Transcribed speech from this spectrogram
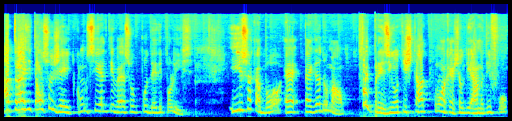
atrás de tal sujeito, como se ele tivesse o poder de polícia. E isso acabou é, pegando mal. Foi preso em outro estado por uma questão de arma de fogo,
